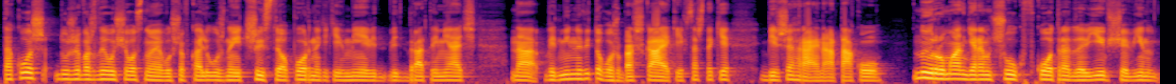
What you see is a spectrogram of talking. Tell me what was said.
Також дуже важливо, що в основі вийшов калюжний, чистий опорник, який вміє від, відбрати м'яч, на відміну від того ж Брашка, який все ж таки більше грає на атаку. Ну і Роман Яремчук вкотре довів, що він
